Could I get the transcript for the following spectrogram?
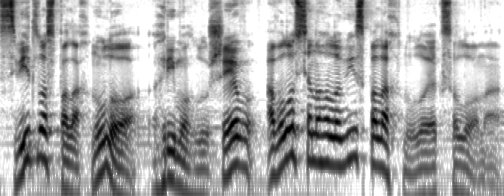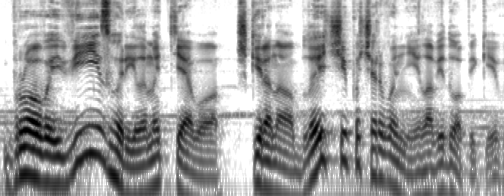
Світло спалахнуло, грім оглушив, а волосся на голові спалахнуло, як солома. Брови й вії згоріли миттєво. Шкіра на обличчі почервоніла від опіків.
